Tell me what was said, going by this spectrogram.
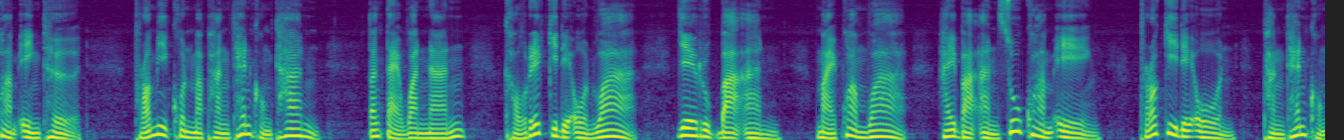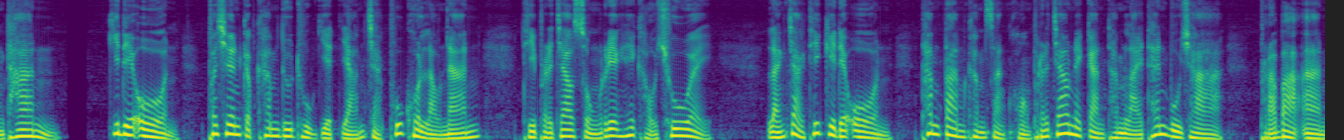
ความเองเถิด เพราะมีคนมาพังแท่นของท่าน ตั้งแต่วันนั้น เขาเรียกกิเดโอนว่า เยรุบบาอัน หมายความว่าให้บาอันสู้ความเอง เพราะกิเดโอนพังแท่นของท่าน กิเดโอน ผชิญกับคำดูถูกเหยียดหยามจากผู้คนเหล่านั้น ที่พระเจ้าทรงเรียกให้เขาช่วย หลังจากที่กิเดโอนทำตามคำสั่งของพระเจ้าในการทำลายแท่นบูชา พระบาอัน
